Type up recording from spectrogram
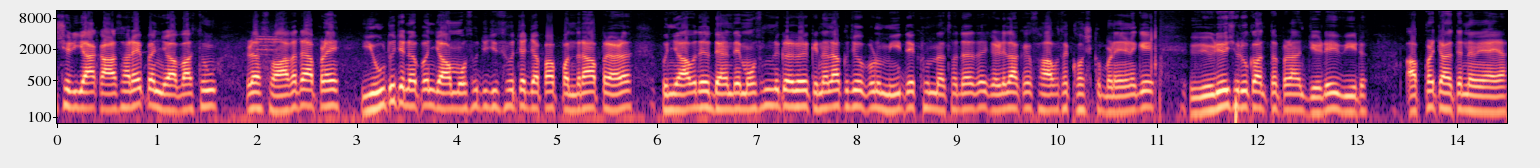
ਸ਼੍ਰੀ ਅਕਾਲ ਸਾਰੇ ਪੰਜਾਬ ਵਾਸੀਆਂ ਨੂੰ। ਜਿਹੜਾ ਸਵਾਗਤ ਹੈ ਆਪਣੇ YouTube ਚੈਨਲ ਪੰਜਾਬ ਮੌਸਮ 'ਚ, ਜਿਸ ਵਿੱਚ ਅੱਜ ਆਪਾਂ 15 ਅਪ੍ਰੈਲ ਪੰਜਾਬ ਦੇ ਦਿਨ ਦੇ ਮੌਸਮ ਨਿਕਲ ਗਏ। ਕਿੰਨਾ ਲੱਕ ਜੋ ਆਪਾਂ ਨੂੰ ਮੀਂਹ ਦੇਖਣ ਨੂੰ ਮਿਲ ਸਕਦਾ ਹੈ ਤੇ ਕਿਹੜੇ ਇਲਾਕੇ ਸਾਫ਼ ਤੇ ਖੁਸ਼ਕ ਬਣੇ ਰਹਿਣਗੇ। ਵੀਡੀਓ ਸ਼ੁਰੂ ਕਰਨ ਤੋਂ ਪਹਿਲਾਂ ਜਿਹੜੇ ਵੀਰ ਆਪਣੇ ਚੈਨਲ ਤੇ ਨਵੇਂ ਆਇਆ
